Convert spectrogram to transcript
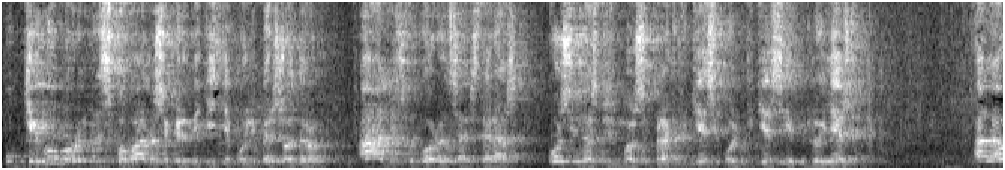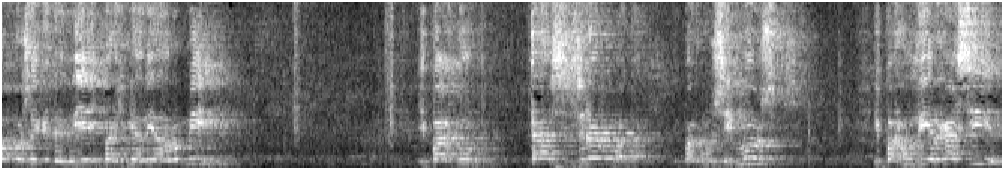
που και εγώ μπορώ να τις υποβάλω σε κριτική και πολύ περισσότερο άλλοι στον χώρο της αριστεράς ως συνασπισμός, οι πρακτικές, οι πολιτικές, οι επιλογές Αλλά όπως έχετε δει υπάρχει μια διαδρομή. Υπάρχουν τάσεις ρεύματα υπάρχουν ζυμώσεις, υπάρχουν διεργασίες.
